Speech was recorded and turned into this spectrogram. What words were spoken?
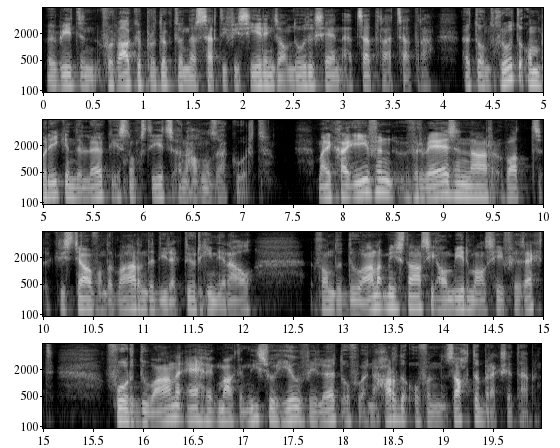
We weten voor welke producten er certificering zal nodig zijn, et cetera, et cetera. Het grote ontbrekende luik is nog steeds een handelsakkoord. Maar ik ga even verwijzen naar wat Christian van der Waren, de directeur-generaal van de douaneadministratie, al meermaals heeft gezegd. Voor douane eigenlijk maakt het niet zo heel veel uit of we een harde of een zachte brexit hebben.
